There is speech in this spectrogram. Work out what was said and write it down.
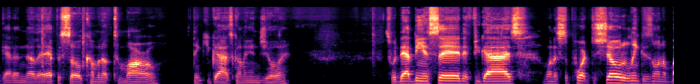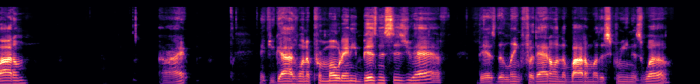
Got another episode coming up tomorrow think you guys going to enjoy. So, with that being said, if you guys want to support the show, the link is on the bottom. All right. If you guys want to promote any businesses you have, there's the link for that on the bottom of the screen as well.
